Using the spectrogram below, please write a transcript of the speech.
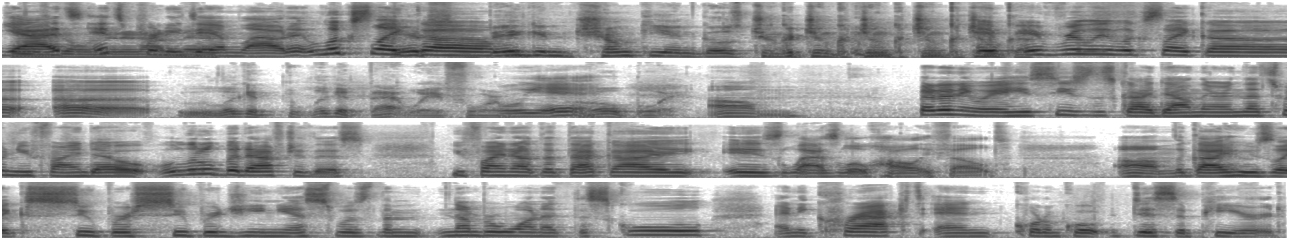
yeah, it's it's pretty damn loud. It looks like It's um, big and chunky and goes chunka chunka chunka chunka it, chunka. it really looks like a, a Ooh, look at look at that waveform. Oh, yeah. Oh boy. Um, but anyway, he sees this guy down there, and that's when you find out a little bit after this. You find out that that guy is Laszlo Hollyfeld, um, the guy who's like super super genius, was the number one at the school, and he cracked and quote unquote disappeared.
